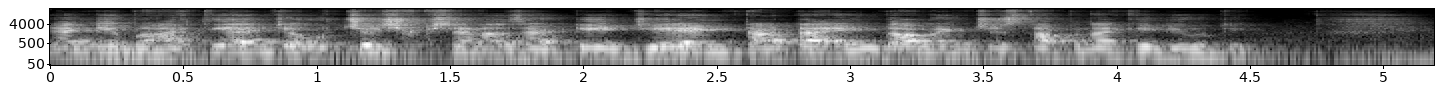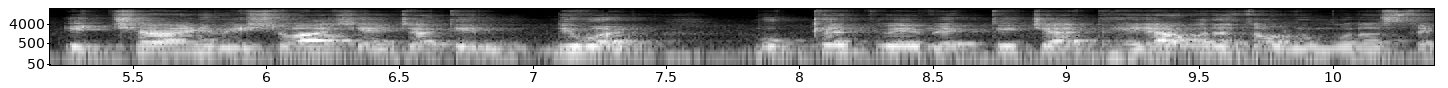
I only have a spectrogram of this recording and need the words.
यांनी भारतीयांच्या उच्च शिक्षणासाठी जे एन टाटा एन्डॉमेंटची स्थापना केली होती. इच्छा आणि विश्वास याच्यातील निवड मुख्यत्वे व्यक्तीच्या ध्येयावरच अवलंबून असते.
